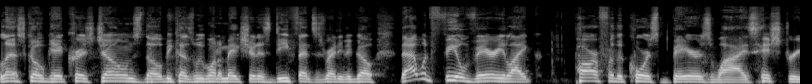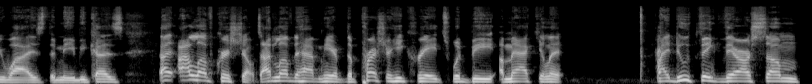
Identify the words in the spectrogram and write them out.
Let's go get Chris Jones, though, because we want to make sure this defense is ready to go. That would feel very like par for the course, Bears wise, history wise to me, because I, I love Chris Jones. I'd love to have him here. The pressure he creates would be immaculate. I do think there are some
